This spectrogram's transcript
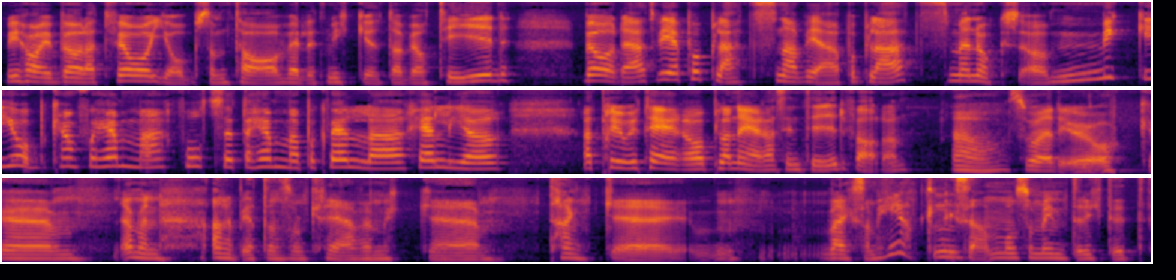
Vi har ju båda två jobb som tar väldigt mycket av vår tid. Både att vi är på plats när vi är på plats men också mycket jobb kanske hemma, fortsätta hemma på kvällar, helger. Att prioritera och planera sin tid för den. Ja, så är det ju. Och eh, ja, men, arbeten som kräver mycket tankeverksamhet. Mm. Liksom, och som inte riktigt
